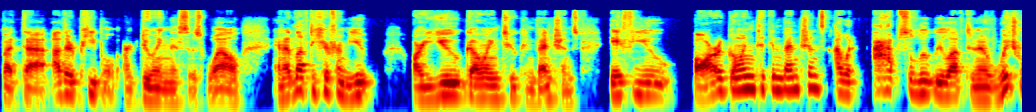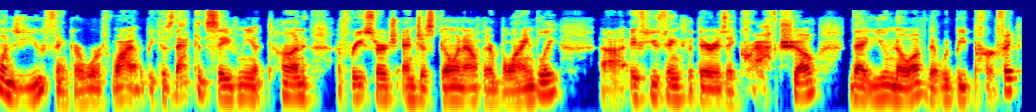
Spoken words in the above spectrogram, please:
But uh, other people are doing this as well, and I'd love to hear from you. Are you going to conventions? If you are going to conventions, I would absolutely love to know which ones you think are worthwhile because that could save me a ton of research and just going out there blindly. Uh, if you think that there is a craft show that you know of that would be perfect,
